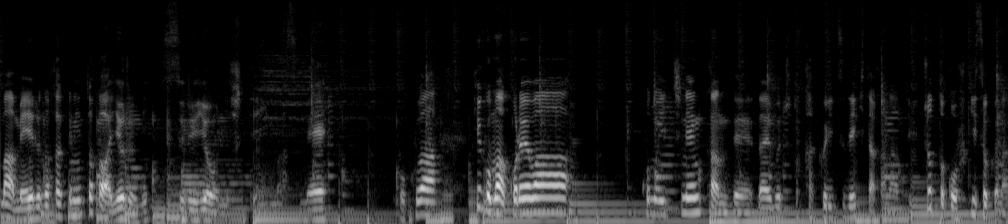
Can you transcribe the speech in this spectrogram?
まあメールの確認とかは夜にするようにしていますね。僕は結構まあこれはこの1年間でだいぶちょっと確立できたかなという、ちょっとこう不規則な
